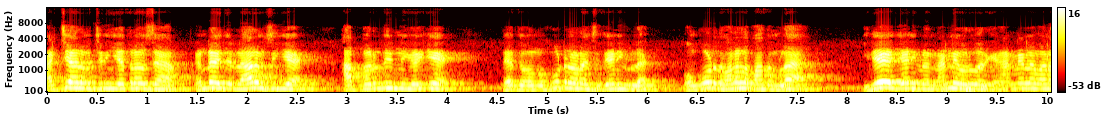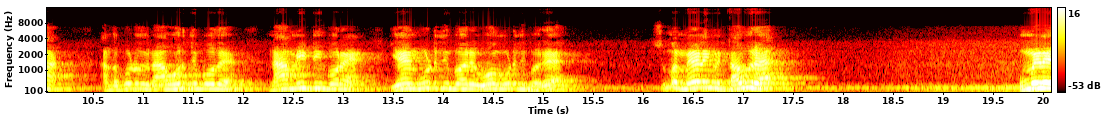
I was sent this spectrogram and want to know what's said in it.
கட்சி ஆரம்பிச்சிருங்க எத்தனை வருஷம்? ரெண்டாயிரத்தி எட்டுல ஆரம்பிச்சிங்க அப்ப இருந்து இன்னைக்கு வரைக்கும் நேற்று உங்க கூட்டம் நடந்துச்சு தேனிக்குள்ள. உங்க கூட்டத்தை வளரில் பார்த்தோம்ல? இதே தேனிக்குள்ள எங்க அண்ணன் வருவார் எங்க அண்ணன் எல்லாம் வேணாம். அந்த கூட்டத்துக்கு நான் ஒருத்தி போது நான் மீட்டிங் போறேன். என் கூட்டத்தையும் பாரு உன் கூட்டத்தையும் பாரு? சும்மா மேலைங்க தவிர உண்மையிலே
